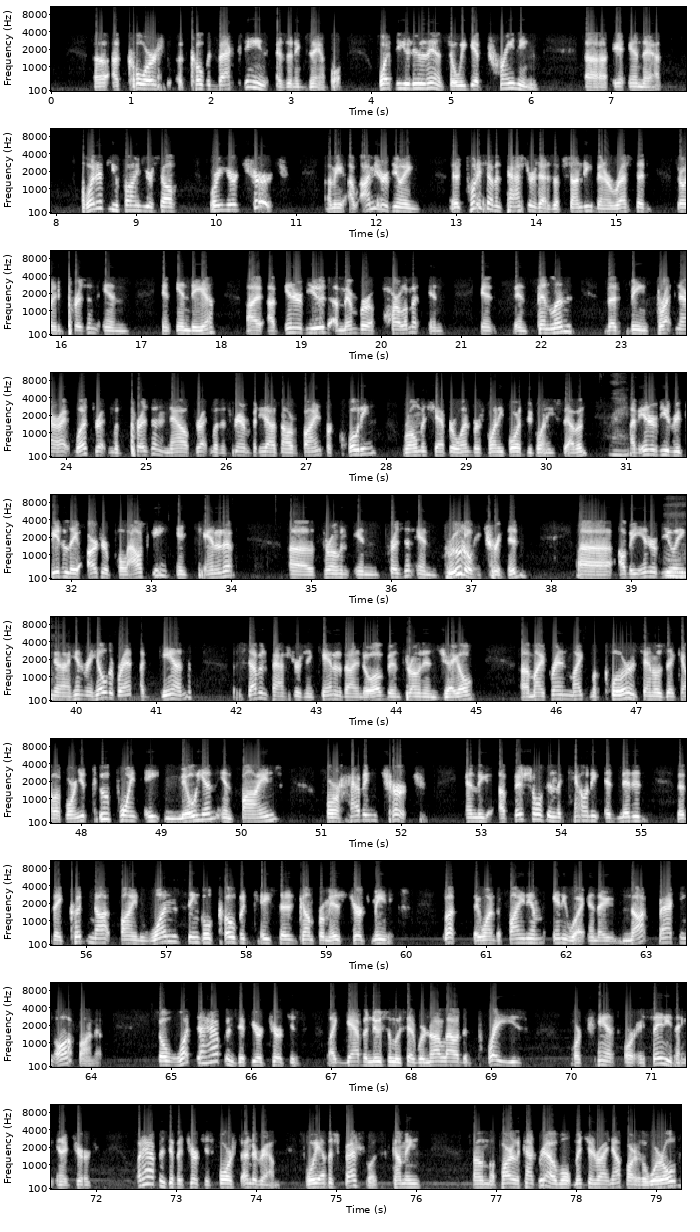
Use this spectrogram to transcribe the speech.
uh, a course, a COVID vaccine as an example. What do you do then? So we get training uh, in, that. What if you find yourself where your church? I mean, I'm interviewing. There are 27 pastors as of Sunday been arrested, thrown in prison in in India. I, have interviewed a member of parliament in in, in Finland that's being threatened. Now, right, was threatened with prison and now threatened with a three hundred fifty thousand dollar fine for quoting Romans chapter one, verse twenty four through twenty seven. Right. I've interviewed repeatedly Artur Pawlowski in Canada, uh, thrown in prison and brutally treated. Uh, I'll be interviewing mm. uh, Henry Hildebrandt again. Seven pastors in Canada I know of been thrown in jail. Uh, my friend Mike McClure in San Jose, California, 2.8 million in fines for having church and the officials in the county admitted that they could not find one single COVID case that had come from his church meetings. But they wanted to fine him anyway, and they're not backing off on it. So, what happens if your church is like Gavin Newsom, who said we're not allowed to praise or chant or say anything in a church? What happens if a church is forced underground? Well, we have a specialist coming from a part of the country I won't mention right now, part of the world,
